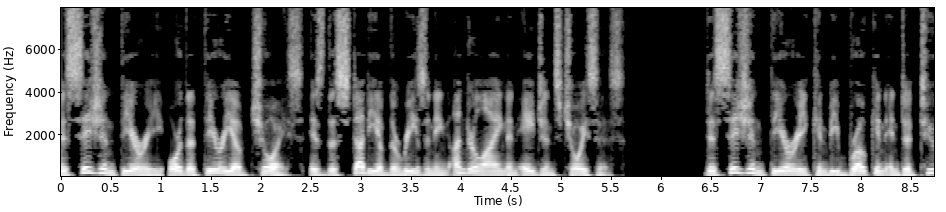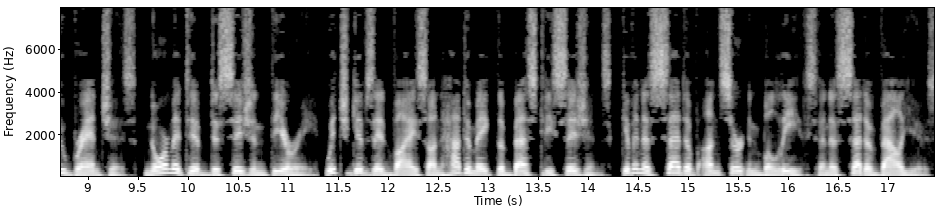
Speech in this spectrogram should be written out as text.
Decision theory or the theory of choice is the study of the reasoning underlying an agent's choices. Decision theory can be broken into two branches, normative decision theory, which gives advice on how to make the best decisions, given a set of uncertain beliefs and a set of values,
